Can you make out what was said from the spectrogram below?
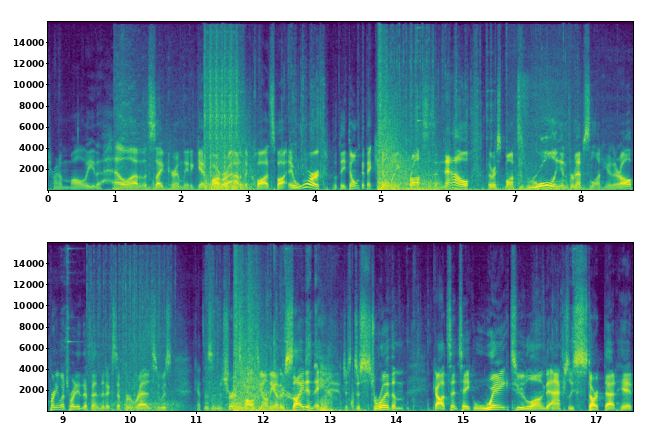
Trying to molly the hell out of the site currently to get Barbar out of the quad spot. It worked, but they don't get that kill when he crosses. And now the response is rolling in from Epsilon here. They're all pretty much ready to defend it except for Rez, who has kept his insurance policy on the other side, and they just destroy them. Godsent take way too long to actually start that hit,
